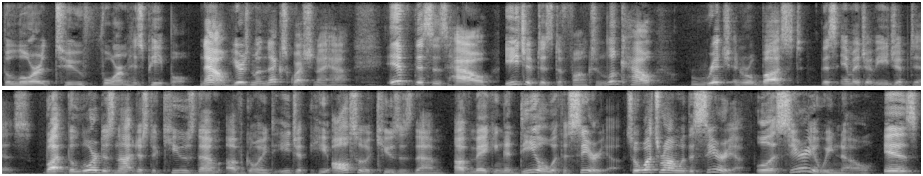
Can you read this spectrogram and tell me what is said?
the Lord to form his people. Now, here's my next question I have. If this is how Egypt is to function, look how rich and robust this image of Egypt is. But the Lord does not just accuse them of going to Egypt, he also accuses them of making a deal with Assyria. So, what's wrong with Assyria? Well, Assyria, we know, is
